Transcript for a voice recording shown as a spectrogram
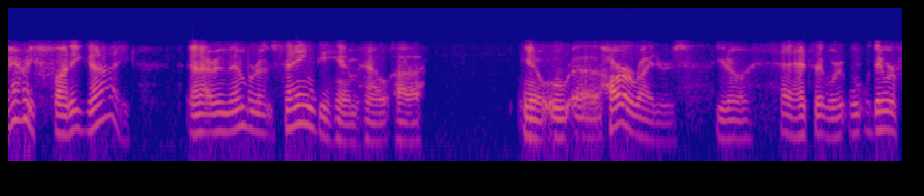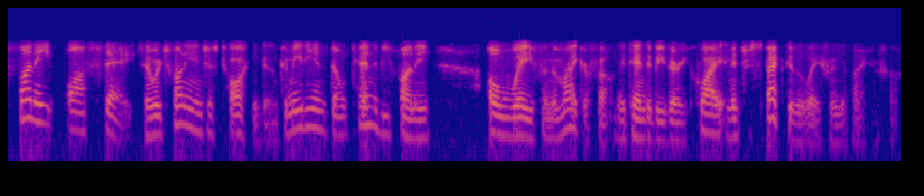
very funny guy, and I remember saying to him how, uh, you know, uh, horror writers you know, had said were, they were funny off stage. They were funny in just talking to them. Comedians don't tend to be funny away from the microphone. They tend to be very quiet and introspective away from the microphone.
